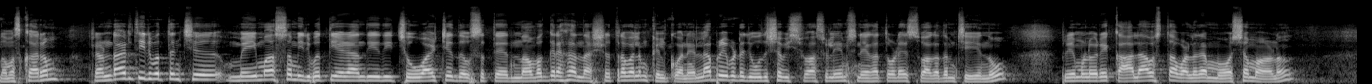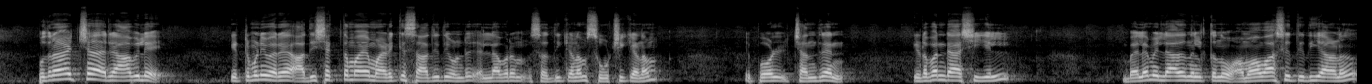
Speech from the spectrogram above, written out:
നമസ്കാരം. രണ്ടായിരത്തി ഇരുപത്തഞ്ച് മെയ് മാസം ഇരുപത്തിയേഴാം തീയതി ചൊവ്വാഴ്ച ദിവസത്തെ നവഗ്രഹ നക്ഷത്രഫലം കേൾക്കുവാൻ എല്ലാ പ്രിയപ്പെട്ട ജ്യോതിഷ വിശ്വാസികളെയും സ്നേഹത്തോടെ സ്വാഗതം ചെയ്യുന്നു. പ്രിയമുള്ളവരെ കാലാവസ്ഥ വളരെ മോശമാണ്. ബുധനാഴ്ച രാവിലെ എട്ട് മണി വരെ അതിശക്തമായ മഴയ്ക്ക് സാധ്യതയുണ്ട്. എല്ലാവരും ശ്രദ്ധിക്കണം സൂക്ഷിക്കണം. ഇപ്പോൾ ചന്ദ്രൻ ഇടവൻ രാശിയിൽ ബലമില്ലാതെ നിൽക്കുന്നു. അമാവാസി തിഥിയാണ്.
